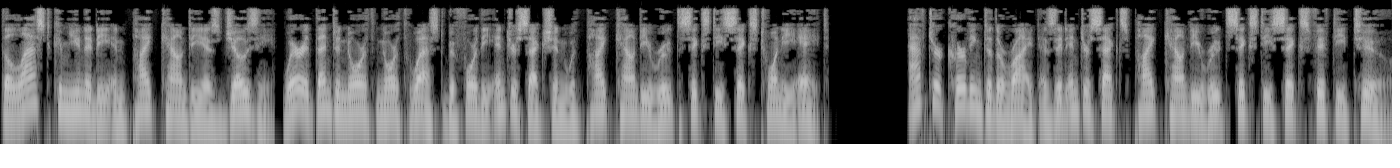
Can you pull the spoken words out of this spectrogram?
The last community in Pike County is Josie, where it then to north-northwest before the intersection with Pike County Route 6628. After curving to the right as it intersects Pike County Route 6652,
